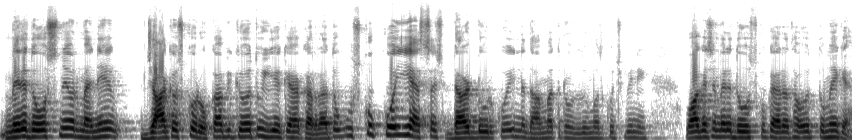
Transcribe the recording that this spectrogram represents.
میرے دوست نے اور میں نے جا کے اس کو روکا بھی کیوں؟ تو یہ کیا کر رہا تو اس کو کوئی ایسا ڈر ڈور، کوئی ندامت ندومت کچھ بھی نہیں۔ وہ آگے سے میرے دوست کو کہہ رہا تھا، وہ تمہیں کیا؟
